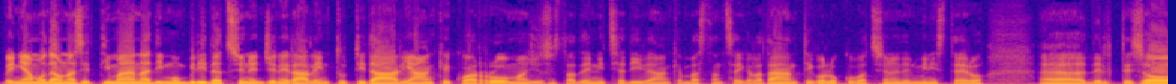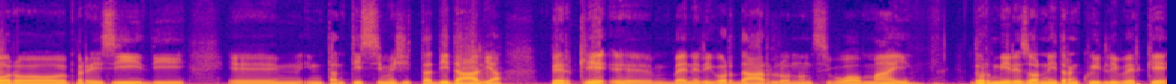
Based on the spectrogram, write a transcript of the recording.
veniamo da una settimana di mobilitazione generale in tutta Italia, anche qua a Roma ci sono state iniziative anche abbastanza eclatanti con l'occupazione del Ministero eh, del Tesoro, presidi eh, in tantissime città d'Italia, perché eh, bene ricordarlo non si può mai dormire sonni tranquilli perché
